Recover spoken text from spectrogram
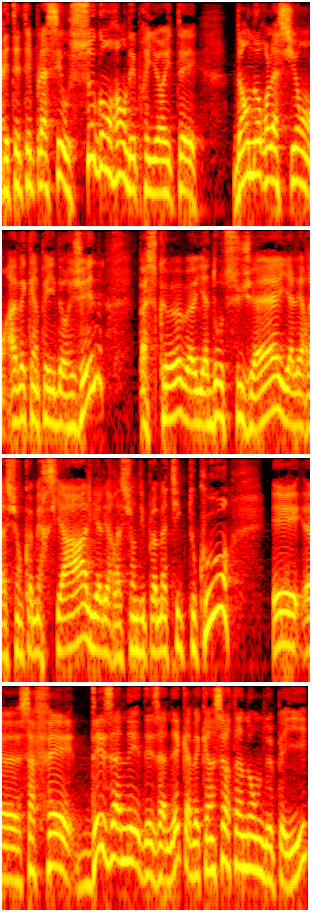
ait été placée au second rang des priorités dans nos relations avec un pays d'origine, parce qu'il euh, y a d'autres sujets, il y a les relations commerciales, il y a les relations diplomatiques tout court. Et euh, ça fait des années, des années qu'avec un certain nombre de pays,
